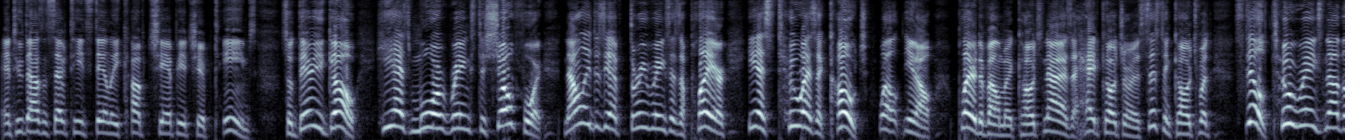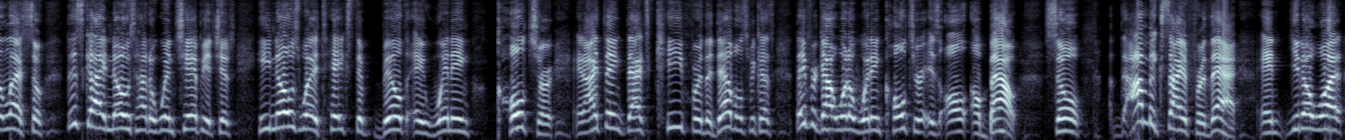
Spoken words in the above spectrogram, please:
and 2017 Stanley Cup championship teams. So there you go. He has more rings to show for it. Not only does he have three rings as a player, he has two as a coach. Well, you know, player development coach, not as a head coach or an assistant coach, but still two rings nonetheless. So this guy knows how to win championships. He knows what it takes to build a winning culture. And I think that's key for the Devils because they forgot what a winning culture is all about. So I'm excited for that. And you know what?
